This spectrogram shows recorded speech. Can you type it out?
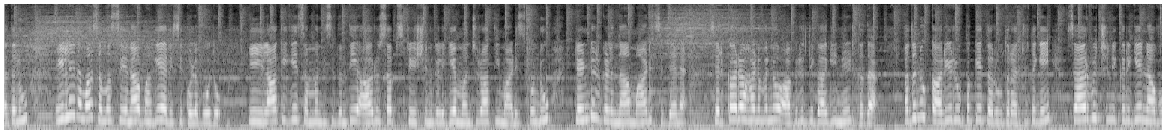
ಬದಲು ಇಲ್ಲೇ ನಮ್ಮ ಸಮಸ್ಯೆಯನ್ನು ಬಗೆಹರಿಸಿಕೊಳ್ಳಬಹುದು. ಈ ಇಲಾಖೆಗೆ ಸಂಬಂಧಿಸಿದಂತೆ ಆರು ಸಬ್ ಸ್ಟೇಷನ್ಗಳಿಗೆ ಮಂಜೂರಾತಿ ಮಾಡಿಸಿಕೊಂಡು ಟೆಂಡರ್ಗಳನ್ನು ಮಾಡಿಸಿದ್ದೇನೆ. ಸರ್ಕಾರ ಹಣವನ್ನು ಅಭಿವೃದ್ಧಿಗಾಗಿ ನೀಡುತ್ತದೆ ಅದನ್ನು ಕಾರ್ಯರೂಪಕ್ಕೆ ತರುವುದರ ಜೊತೆಗೆ ಸಾರ್ವಜನಿಕರಿಗೆ ನಾವು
